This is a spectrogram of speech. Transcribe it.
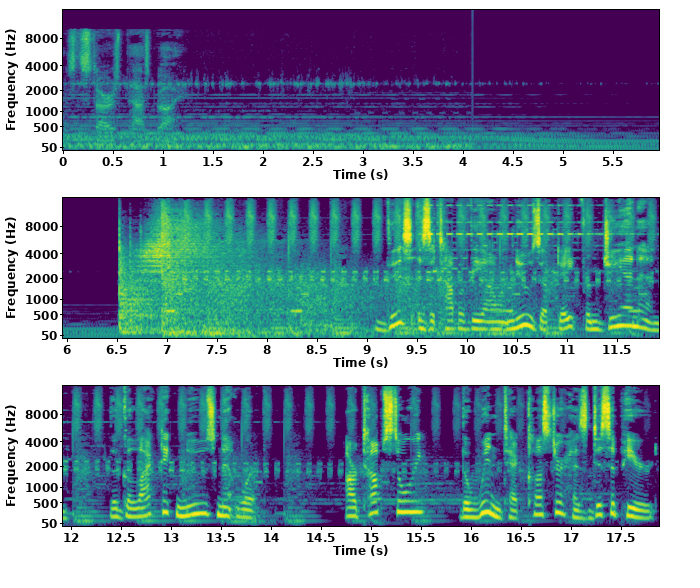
as the stars passed by. This is a top of the hour news update from GNN, the Galactic News Network. Our top story the Wentek cluster has disappeared.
